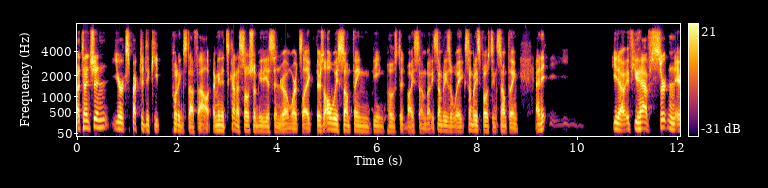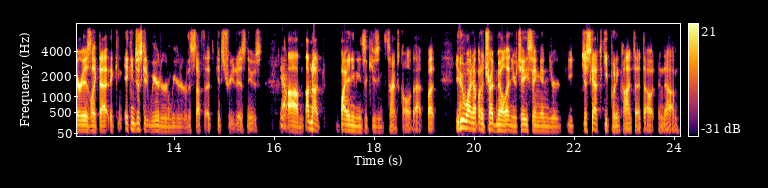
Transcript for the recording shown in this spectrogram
attention, you're expected to keep putting stuff out. I mean, it's kind of social media syndrome where it's like there's always something being posted by somebody. Somebody's awake, somebody's posting something, and it. You know, if you have certain areas like that, it can it can just get weirder and weirder. The stuff that gets treated as news. Yeah. Um, I'm not by any means accusing the Times Call of that, but you do wind up on a treadmill and you're chasing and you're you just have to keep putting content out, and um,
